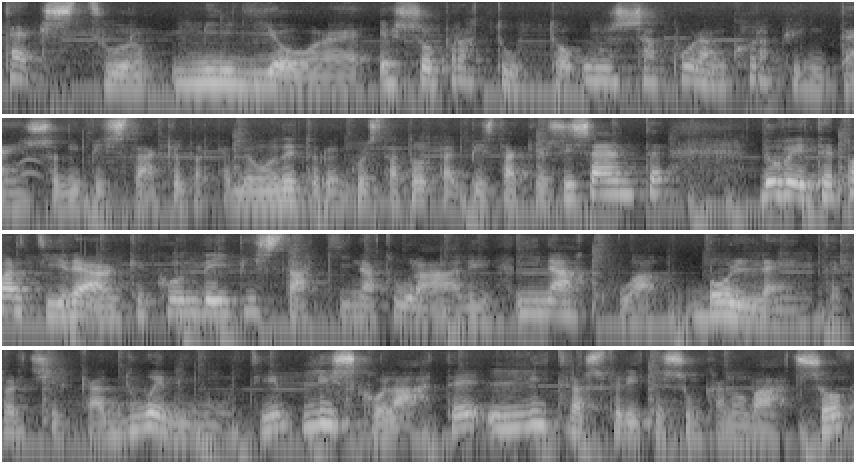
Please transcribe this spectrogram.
texture migliore e soprattutto un sapore ancora più intenso di pistacchio, perché abbiamo detto che in questa torta il pistacchio si sente, dovete partire anche con dei pistacchi naturali in acqua bollente per circa due minuti, li scolate, li trasferite su un canovaccio,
